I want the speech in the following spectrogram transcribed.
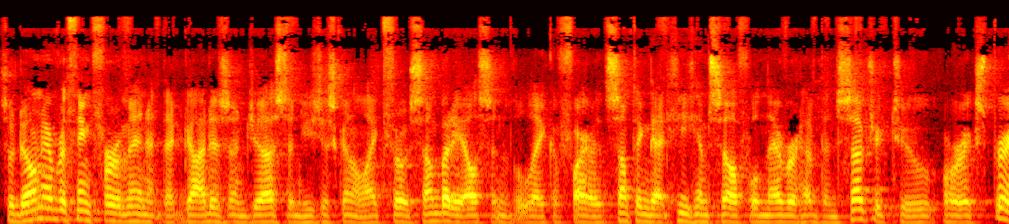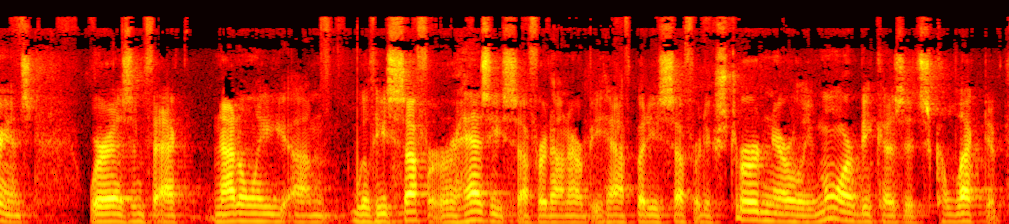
So don't ever think for a minute that God is unjust and he's just going to like throw somebody else into the lake of fire. It's something that he himself will never have been subject to or experienced Whereas, in fact, not only um, will he suffer, or has he suffered on our behalf, but he's suffered extraordinarily more because it's collective.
